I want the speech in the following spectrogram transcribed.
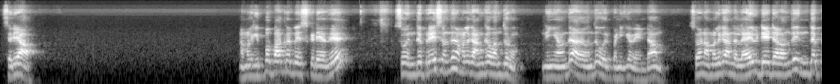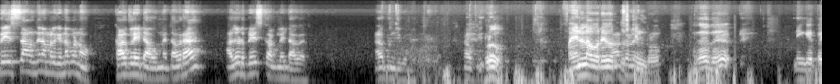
சரியா? நம்மளுக்கு இப்ப பாக்குற பிரைஸ் கிடையாது. ஸோ இந்த பிரைஸ் வந்து நம்மளுக்கு அங்க வந்துரும். நீங்க வந்து அதை வந்து ஒரு பண்ணிக்க வேண்டாம். ஸோ நம்மளுக்கு அந்த லைவ் டேட்டால வந்து இந்த பிரைஸ் தான் வந்து நம்மளுக்கு என்ன பண்ணும்? கால்குலேட் ஆகுமே தவிர அதோட பிரைஸ் கால்குலேட் ஆகாது. அதை புரிஞ்சுக்கோங்க. ப்ரோ ஃபைனலாக ஒரே ஒரு கொஸ்டின் ப்ரோ அதாவது நீங்கள் இப்போ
